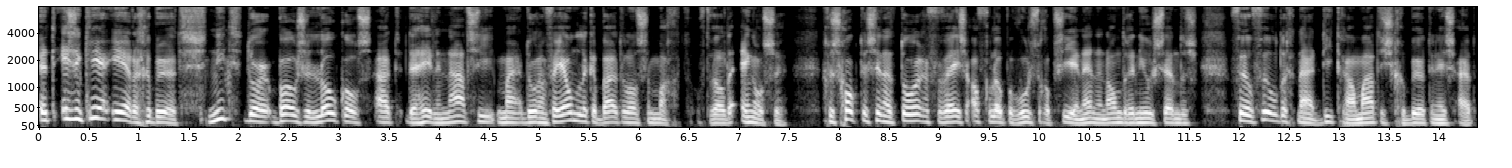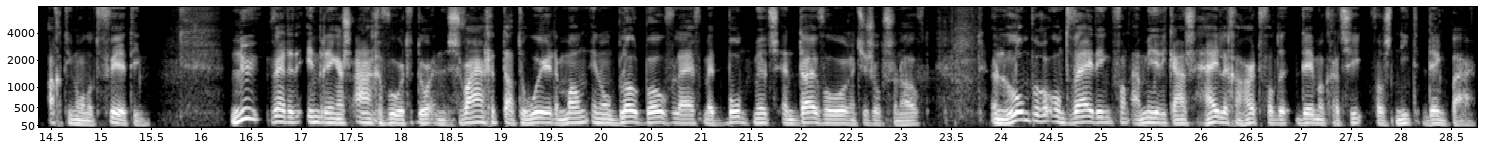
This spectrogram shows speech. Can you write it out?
Het is een keer eerder gebeurd. Niet door boze locals uit de hele natie, maar door een vijandelijke buitenlandse macht, oftewel de Engelsen. Geschokte senatoren verwezen afgelopen woensdag op CNN en andere nieuwszenders veelvuldig naar die traumatische gebeurtenis uit 1814. Nu werden de indringers aangevoerd door een zwaar getatoeëerde man in ontbloot bovenlijf met bontmuts en duivelhorentjes op zijn hoofd. Een lompere ontwijding van Amerika's heilige hart van de democratie was niet denkbaar.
